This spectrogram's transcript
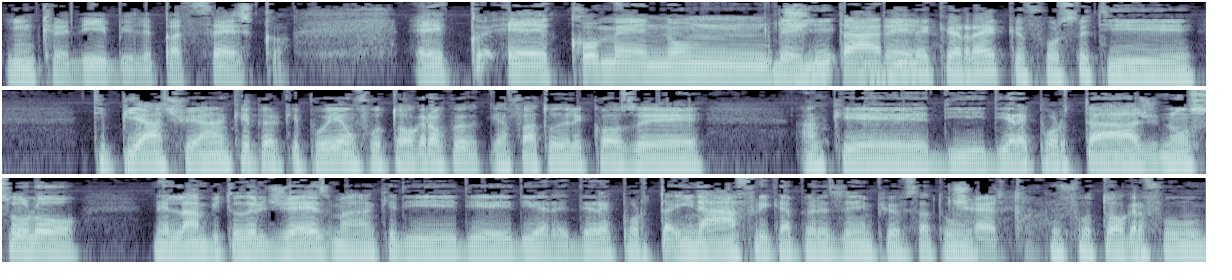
incredibile, pazzesco. E, e come non Beh, citare... Dire che Rec forse ti, ti piace anche perché poi è un fotografo che ha fatto delle cose anche di, di reportage, non solo nell'ambito del jazz, ma anche di, di, di, di reportage. In Africa, per esempio, è stato un, certo. un, fotografo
